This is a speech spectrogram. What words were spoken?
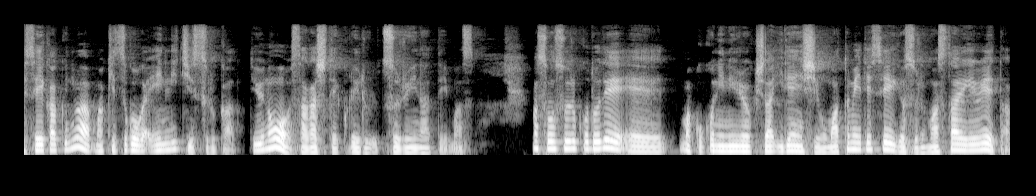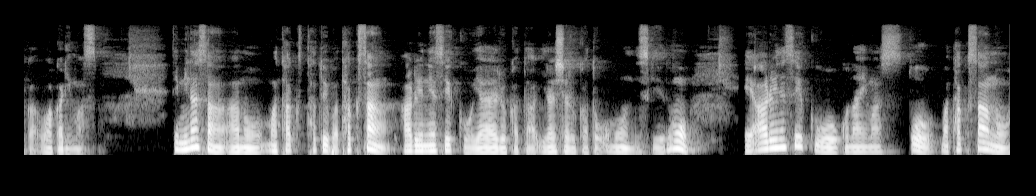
正確には、まあ、結合がエンリッチするかっていうのを探してくれるツールになっています。まあ、そうすることで、えーまあ、ここに入力した遺伝子をまとめて制御するマスターレギュレーターがわかります。で皆さん、あの、まあ、例えばたくさん RNSEC をやられる方いらっしゃるかと思うんですけれども、RNSEC を行いますと、まあ、たくさんの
